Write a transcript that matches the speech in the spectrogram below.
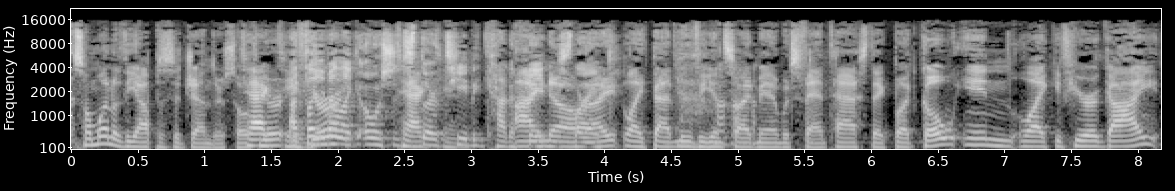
someone of the opposite gender. So Tag if you're, team. I thought you meant like oh, Ocean's tag 13 team. kind of I know, like, right? Like that movie Inside Man was fantastic. But go in like if you're a guy,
